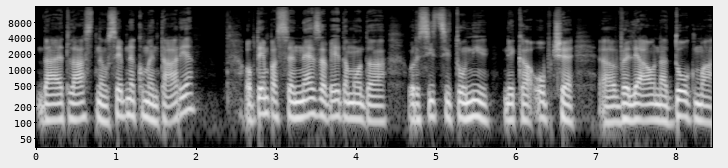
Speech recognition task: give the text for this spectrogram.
dajati lastne osebne komentarje. Ob tem pa se ne zavedamo, da v resnici to ni neka obče uh, veljavna dogma,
